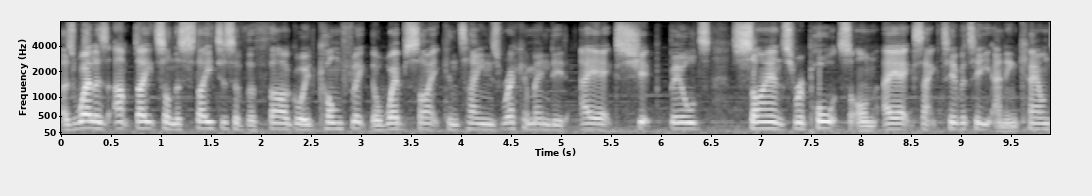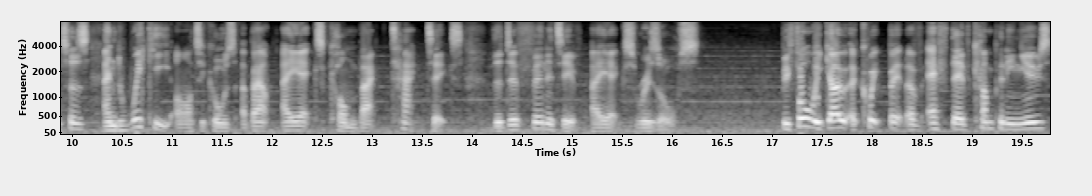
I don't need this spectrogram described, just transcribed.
as well as updates on the status of the Thargoid conflict the website contains recommended AX ship builds, science reports on AX activity and encounters and wiki articles about AX combat tactics, the definitive AX resource. Before we go a quick bit of FDev company news.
